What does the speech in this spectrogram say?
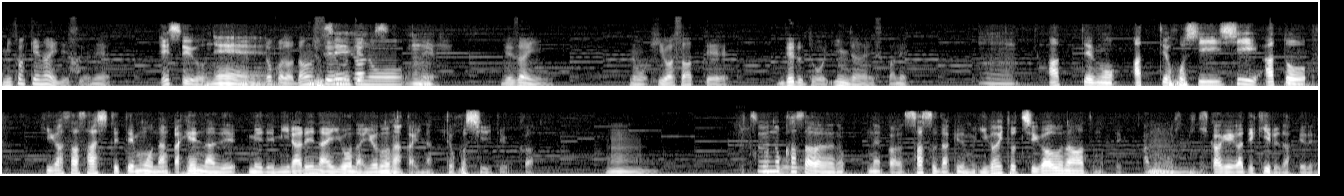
見かけないですよね。ですよね。だから男性向けの、ねうんデザインの日傘って出るといいんじゃないですかね。うん、あっても、あってほしいし、あと、日傘差しててもなんか変な目で見られないような世の中になってほしいというか、うん。普通の傘の、なんか差すだけでも意外と違うなと思って、あの、うん日陰ができるだけでも。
